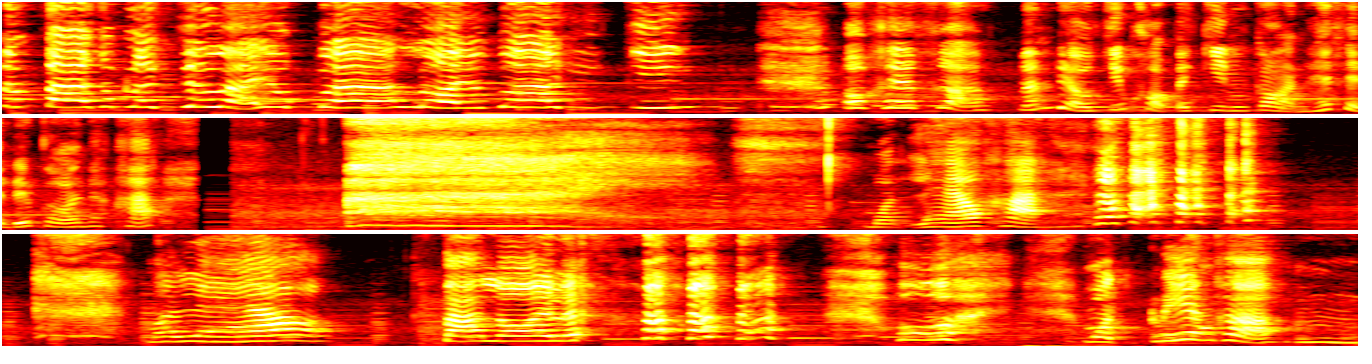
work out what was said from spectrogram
น้ำตากำลังจะไหลออกมาอร่อยมากจริงๆ โอเคค่ะ นั้นเดี๋ยวกิ๊บขอไปกินก่อนให้เสร็จเรียบร้อยนะคะหมดแล้วค่ะมาแล้ว ลอยเลย โอ้ยหมดเกลี้ยงค่ะ อืม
